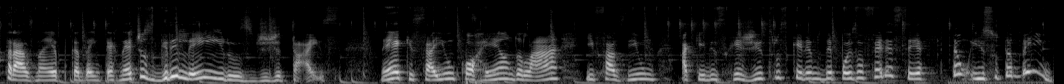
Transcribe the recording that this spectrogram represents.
atrás, na época da internet, os grileiros digitais. Né, que saíam correndo lá e faziam aqueles registros querendo depois oferecer. Então, isso também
